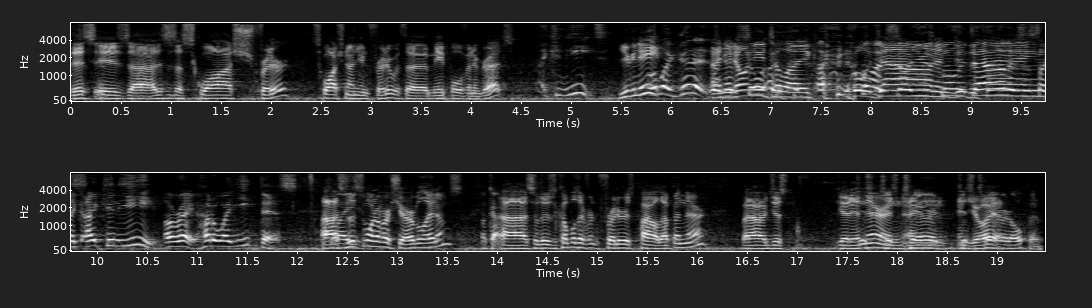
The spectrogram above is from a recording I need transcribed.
This is uh, this is a squash fritter, squash and onion fritter with a maple vinaigrette. I can eat. You can eat. Oh my goodness! And you don't need to, like, pull it I'm so down and pull do it the down. It's just things. like I can eat. All right, how do I eat this? Uh, so I this is one of our shareable items. Okay. Uh, so there's a couple different fritters piled up in there, but I would just get in just, there just and, tear and it, just enjoy tear it. it open.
